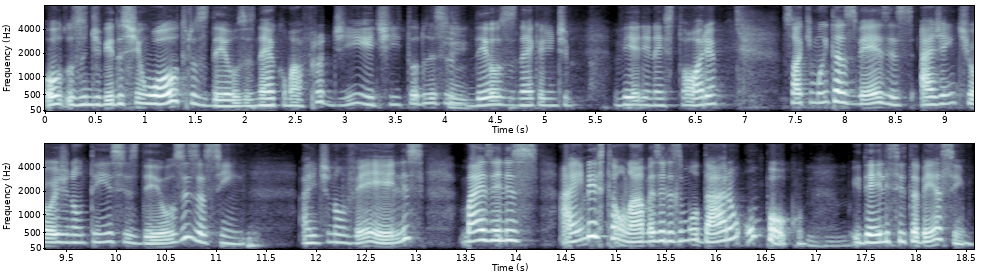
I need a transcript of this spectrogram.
os indivíduos tinham outros deuses, né? Como Afrodite e todos esses Sim. deuses, né? Que a gente vê ali na história. Só que muitas vezes a gente hoje não tem esses deuses, assim, a gente não vê eles, mas eles ainda estão lá, mas eles mudaram um pouco. Uhum. E daí ele cita bem assim:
